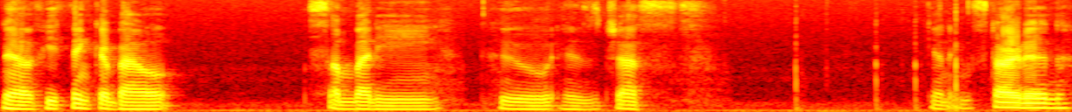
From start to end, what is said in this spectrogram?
Now, if you think about somebody who is just getting started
